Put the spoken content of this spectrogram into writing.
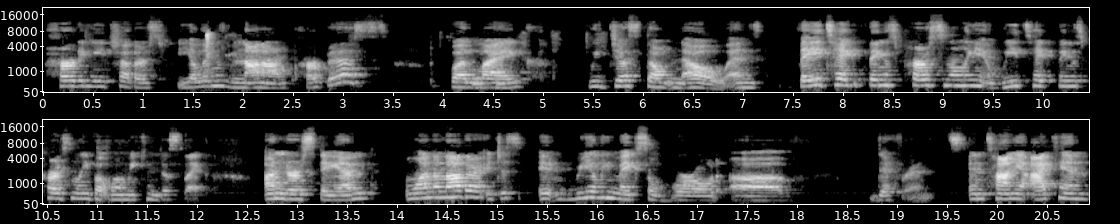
hurting each other's feelings, not on purpose, but mm-hmm. like we just don't know. And they take things personally and we take things personally. But when we can just like understand one another, it just it really makes a world of difference. And Tanya, I can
